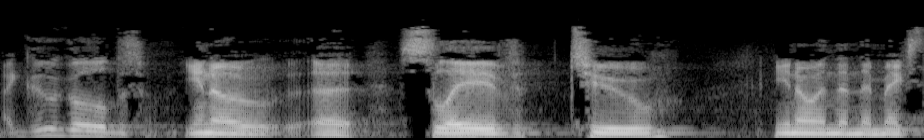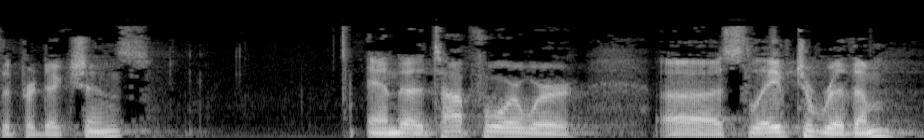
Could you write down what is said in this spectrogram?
I Googled, you know, uh, slave to, you know, and then it makes the predictions. And the top four were uh, slave to rhythm,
